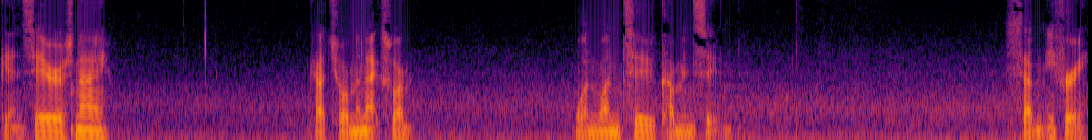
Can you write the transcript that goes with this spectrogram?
Getting serious now. Catch you on the next one. 112 coming soon. 73.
